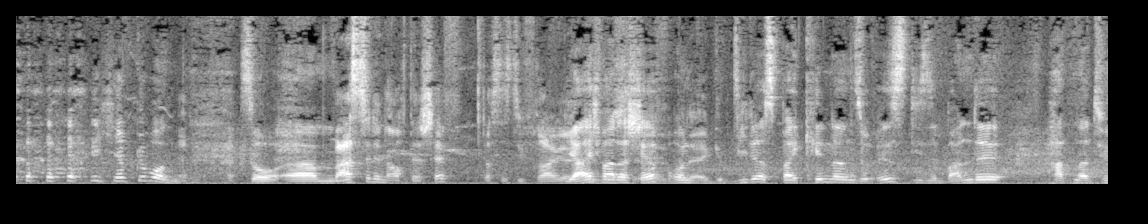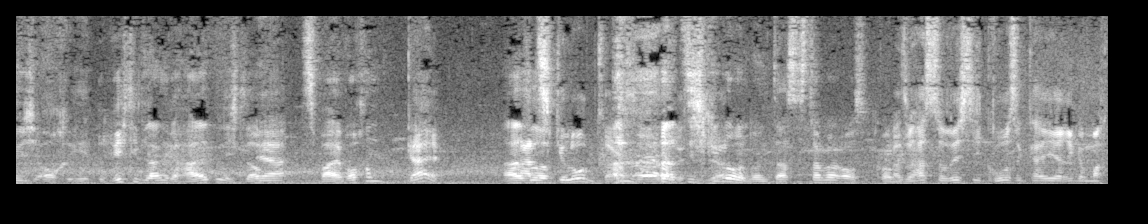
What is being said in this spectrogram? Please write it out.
ich habe gewonnen. So, ähm, Warst du denn auch der Chef? Das ist die Frage. Ja, ich war der Chef äh, und wie das bei Kindern so ist, diese Bande hat natürlich auch richtig lange gehalten. Ich glaube, Ja. zwei Wochen. Geil. hat Also sich gelohnt. sagen wir mal hat sich ja. gelohnt und das ist dabei rausgekommen. Also hast du richtig große Karriere gemacht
